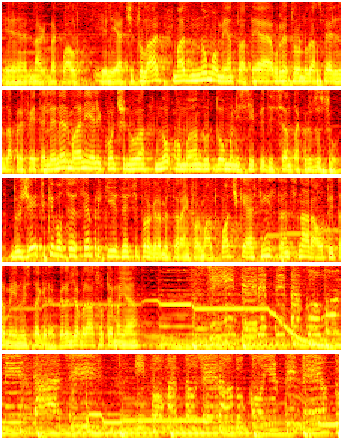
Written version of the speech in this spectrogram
é, na, da qual ele é titular, mas no momento, até o retorno das férias da prefeita Helena Hermani, ele ele continua no comando do município de Santa Cruz do Sul. Do jeito que você sempre quis, esse programa estará em formato podcast em instantes na Arauto e também no Instagram. Grande abraço, até amanhã. De interesse da comunidade, informação gerando conhecimento.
